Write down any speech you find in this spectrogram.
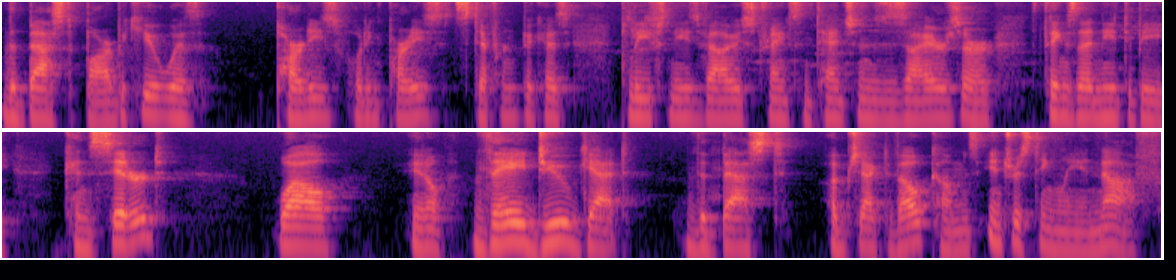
the best barbecue with parties, voting parties. It's different because beliefs, needs, values, strengths, intentions, desires are things that need to be considered. While you know they do get the best objective outcomes, interestingly enough,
